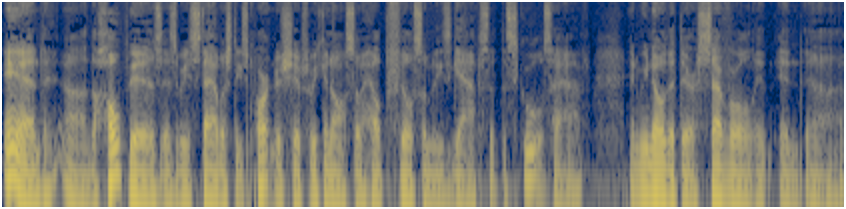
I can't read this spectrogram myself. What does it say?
And uh, the hope is, as we establish these partnerships, we can also help fill some of these gaps that the schools have. And we know that there are several in, in, uh,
